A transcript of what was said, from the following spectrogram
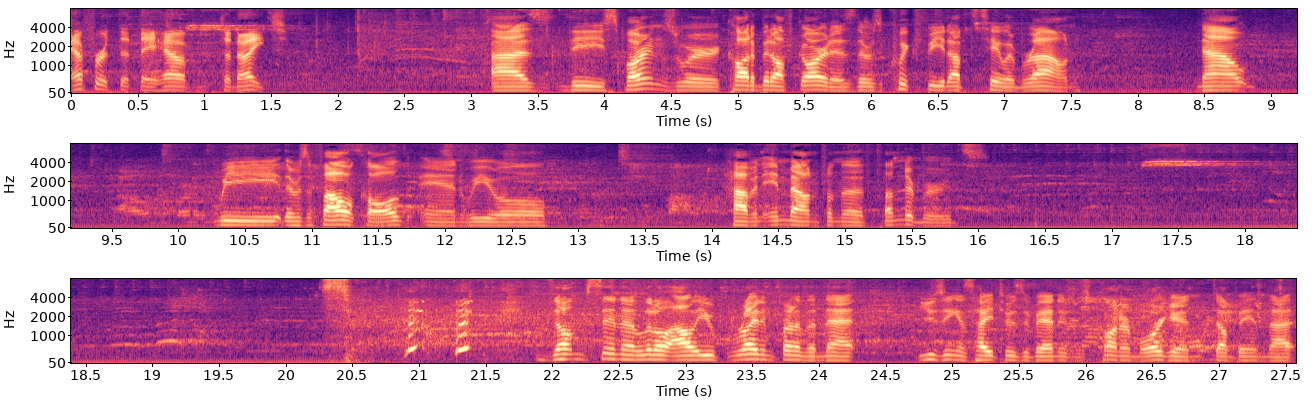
effort that they have tonight. as the Spartans were caught a bit off guard as there was a quick feed up to Taylor Brown. Now we there was a foul called and we will have an inbound from the Thunderbirds. Dumps in a little alley oop right in front of the net. Using his height to his advantage was Connor Morgan dumping that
